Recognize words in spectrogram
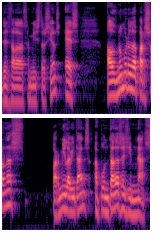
des de les administracions és el número de persones per mil habitants apuntades a gimnàs,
